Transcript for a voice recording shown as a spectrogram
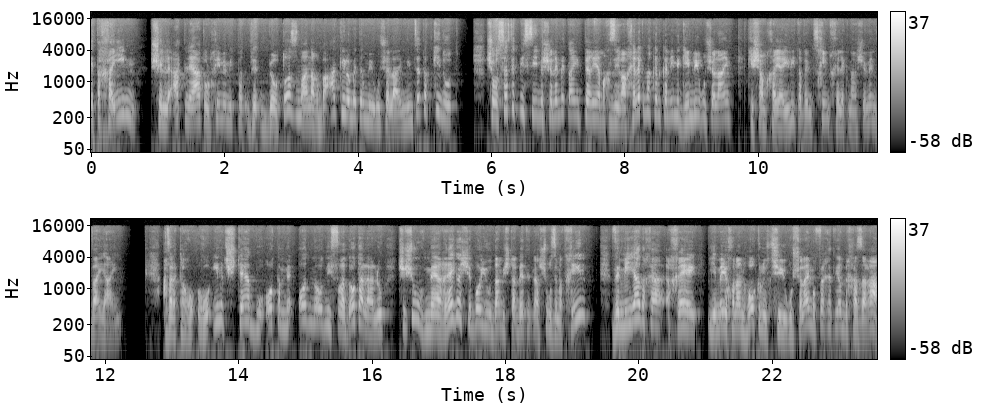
את החיים שלאט לאט הולכים ומתפתחים, ובאותו זמן, ארבעה קילומטר מירושלים, נמצאת הפקידות, שאוספת מיסים, משלמת לאימפריה, מחזירה. חלק מהקנקנים מגיעים לירושלים, כי שם חיי האליטה והם צריכים חלק מהשמן והיין. אבל אתה רואים את שתי הבועות המאוד מאוד נפרדות הללו, ששוב, מהרגע שבו יהודה משתבטת לאשור זה מתחיל, ומיד אחרי, אחרי ימי יוחנן הורקנוס, כשירושלים הופכת להיות בחזרה,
